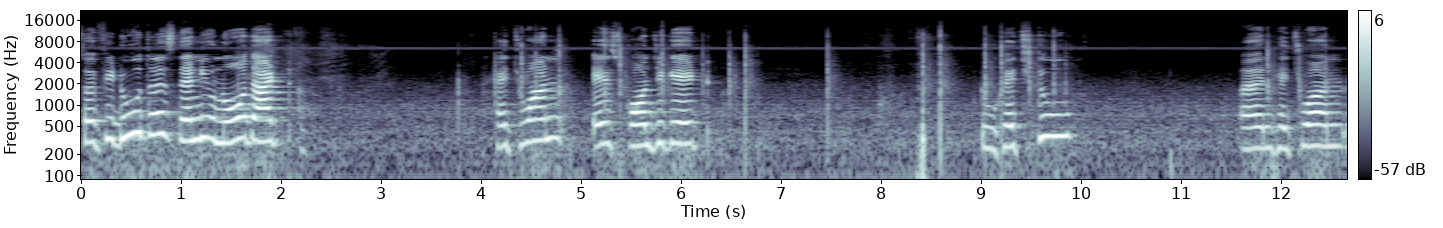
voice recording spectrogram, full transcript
So, if you do this then you know that H1 is conjugate to H2 and H1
